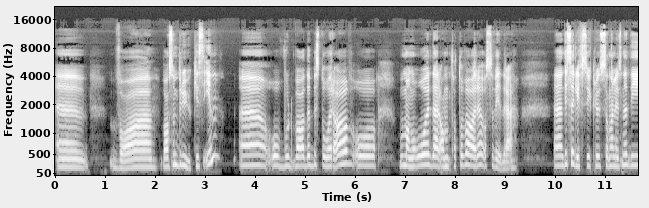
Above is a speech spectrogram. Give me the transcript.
eh, hva, hva som brukes inn, eh, og hvor, hva det består av, og hvor mange år det er antatt å vare, osv. Eh, Disse livssyklusanalysene de,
